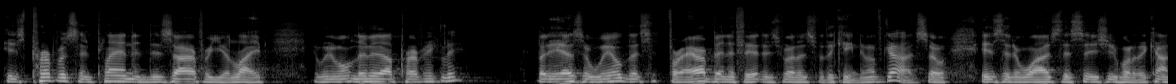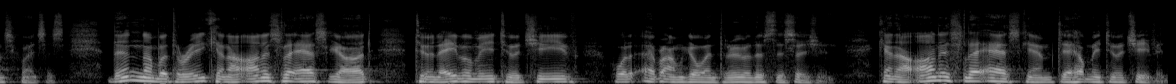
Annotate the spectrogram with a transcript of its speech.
His purpose and plan and desire for your life, and we won't live it out perfectly, but He has a will that's for our benefit as well as for the kingdom of God. So, is it a wise decision? What are the consequences? Then, number three, can I honestly ask God to enable me to achieve whatever I'm going through with this decision? Can I honestly ask Him to help me to achieve it?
